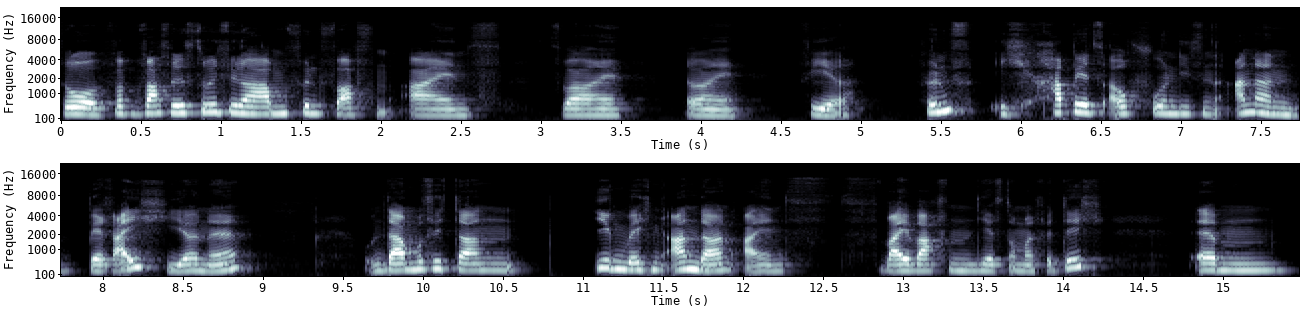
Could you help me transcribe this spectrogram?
So, was willst du jetzt wieder haben? Fünf Waffen. Eins, zwei, drei, vier, fünf. Ich habe jetzt auch schon diesen anderen Bereich hier, ne? Und da muss ich dann irgendwelchen anderen, eins, zwei Waffen jetzt nochmal für dich. Ähm,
